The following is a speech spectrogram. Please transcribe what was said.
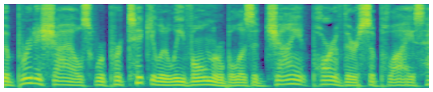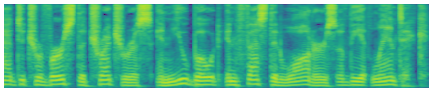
the British Isles were particularly vulnerable as a giant part of their supplies had to traverse the treacherous and U-boat infested waters of the Atlantic.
